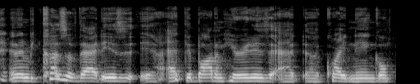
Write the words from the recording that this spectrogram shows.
and then because of that, is at the bottom here, it is at uh, quite an angle.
